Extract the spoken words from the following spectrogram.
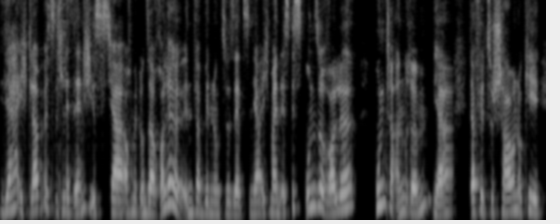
Ja, ich glaube, es ist letztendlich ist es ja auch mit unserer Rolle in Verbindung zu setzen. Ja, ich meine, es ist unsere Rolle unter anderem, ja, dafür zu schauen, okay,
